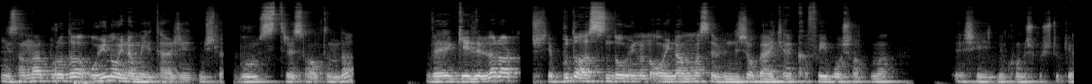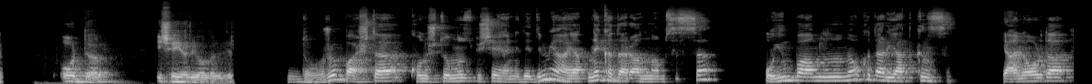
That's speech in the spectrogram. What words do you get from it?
insanlar burada oyun oynamayı tercih etmişler bu stres altında ve gelirler artmış. Ya bu da aslında oyunun oynanma sebebinde işte o belki kafayı boşaltma e, şeyini konuşmuştuk ya. Orada işe yarıyor olabilir. Doğru. Başta konuştuğumuz bir şey hani dedim ya hayat ne kadar anlamsızsa oyun bağımlılığına o kadar yatkınsın. Yani orada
